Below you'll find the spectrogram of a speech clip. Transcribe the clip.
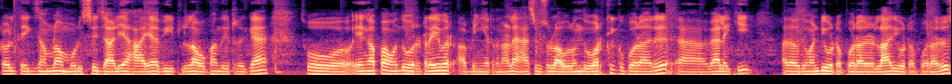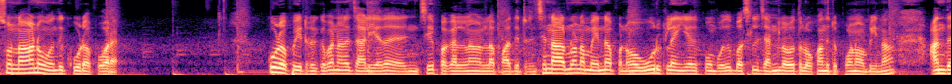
டுவெல்த் எக்ஸாம்லாம் முடிச்சு ஜாலியாக ஹாயாக வீட்டிலலாம் உட்காந்துட்டு இருக்கேன். ஸோ எங்கள் அப்பா வந்து ஒரு டிரைவர் அப்படிங்கிறதுனால ஆஸ் யூஸ்வல் அவர் வந்து ஒர்க்குக்கு போகிறாரு வேலைக்கு அதாவது வண்டி ஓட்ட போகிறாரு லாரி ஓட்ட போகிறாரு ஸோ நானும் வந்து கூட போகிறேன் கூட போயிட்டு இருக்கப்ப நல்லா ஜாலியாக தான் இருந்துச்சு. பகல்லாம் நல்லா பார்த்துட்டு இருந்துச்சு. நார்மலாக நம்ம என்ன பண்ணுவோம்? ஊருக்குலாம் எங்கேயாவது போகும்போது பஸ்ஸில் ஜன்னல் ஓரத்தில் உட்காந்துட்டு போனோம் அப்படின்னா அந்த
